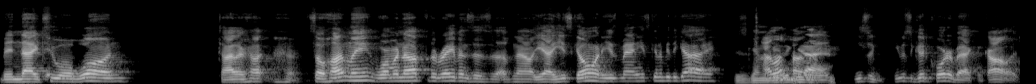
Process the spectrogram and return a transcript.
Midnight 201. Tyler Hunt. So Huntley warming up the Ravens as of now. Yeah, he's going. He's man, he's gonna be the guy. He's gonna I be love the Huntley. guy. He's a he was a good quarterback in college.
